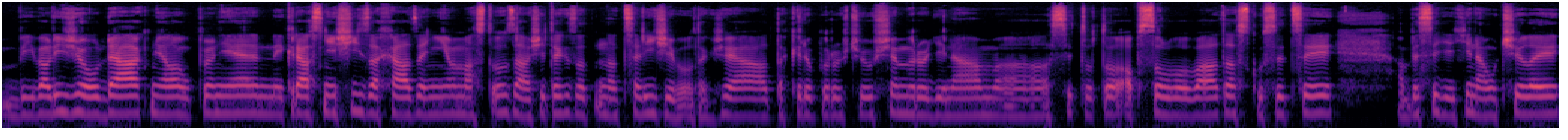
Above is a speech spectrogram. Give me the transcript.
bývalý žoldák, měla úplně nejkrásnější zacházení a má z toho zážitek za, na celý život. Takže já taky doporučuji všem rodinám eh, si toto absolvovat a zkusit si, aby si děti naučili,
